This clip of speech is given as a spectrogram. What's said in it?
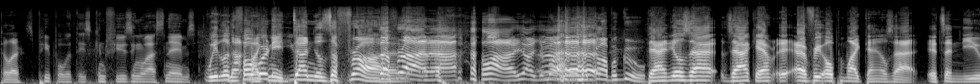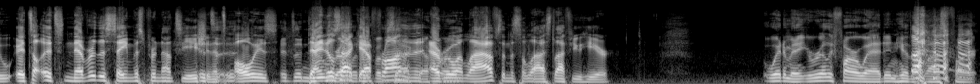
Pillar. It's people with these confusing last names. We look Not forward like me, to you- Daniel Zafran. Zafran, uh, Ah, yeah, your mother is a gabagoo. Daniel Zach, Zach, ev- every open mic Daniel's at. It's a new. It's it's never the same mispronunciation. It's It's, a- always it's a new Daniel Zach relative of Efron, Zac and then Efron. everyone laughs, and it's the last laugh you hear. Wait a minute, you're really far away. I didn't hear that last part.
